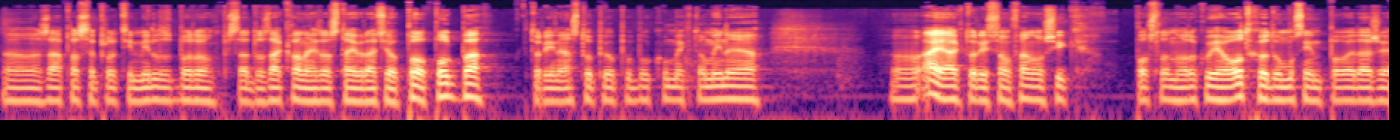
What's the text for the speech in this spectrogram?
V zápase proti Middlesbrough sa do základnej zostavy vrátil Paul Pogba, ktorý nastúpil po boku McTominaya. A ja, ktorý som fanúšik posledného roku jeho odchodu, musím povedať, že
